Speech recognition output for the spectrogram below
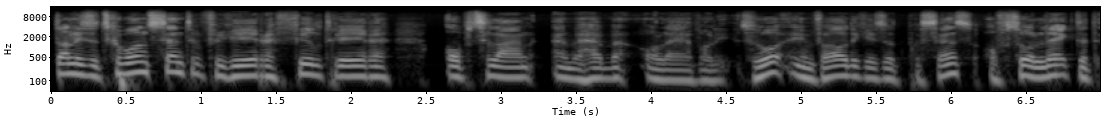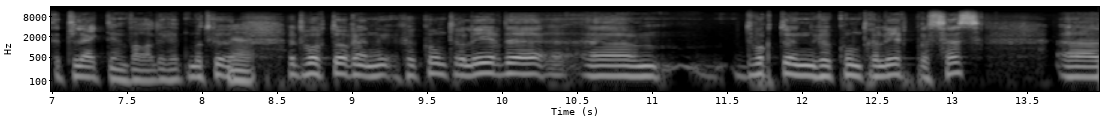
Dan is het gewoon centrifugeren, filtreren, opslaan en we hebben olijfolie. Zo eenvoudig is het proces, of zo lijkt het. Het lijkt eenvoudig. Het, moet ge- Ja. het wordt door een gecontroleerde... ehm, het wordt een gecontroleerd proces eh,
